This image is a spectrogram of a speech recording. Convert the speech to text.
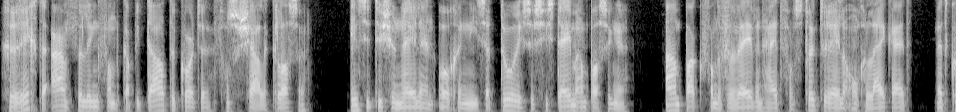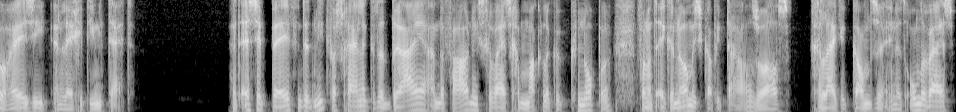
gerichte aanvulling van kapitaaltekorten van sociale klassen, institutionele en organisatorische systeemaanpassingen, aanpak van de verwevenheid van structurele ongelijkheid met cohesie en legitimiteit. Het SCP vindt het niet waarschijnlijk dat het draaien aan de verhoudingsgewijs gemakkelijke knoppen van het economisch kapitaal, zoals gelijke kansen in het onderwijs,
